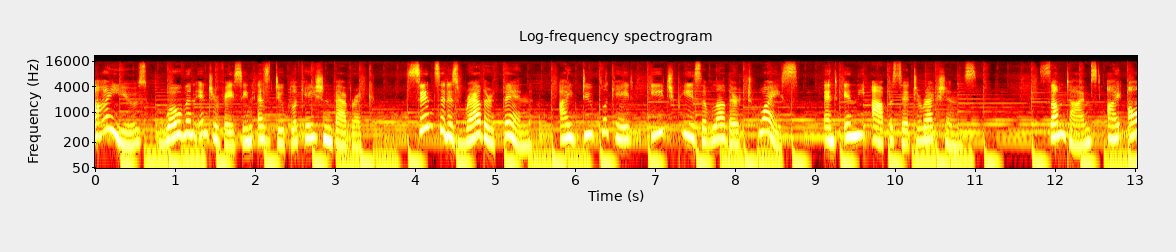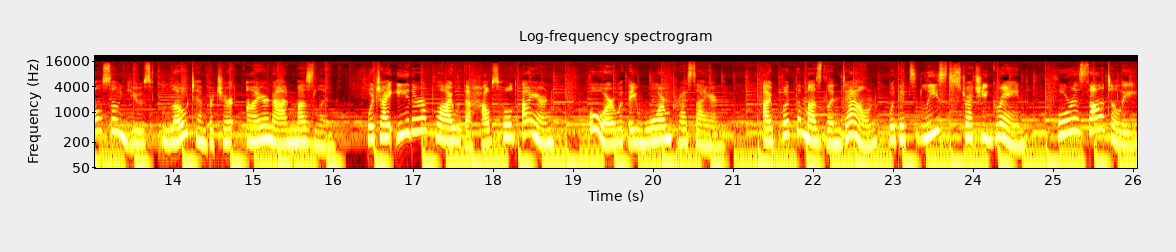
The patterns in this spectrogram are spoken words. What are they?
I use woven interfacing as duplication fabric. Since it is rather thin, I duplicate each piece of leather twice and in the opposite directions. Sometimes I also use low temperature iron-on muslin, which I either apply with a household iron or with a warm press iron. I put the muslin down with its least stretchy grain horizontally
